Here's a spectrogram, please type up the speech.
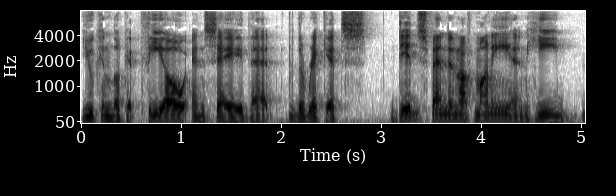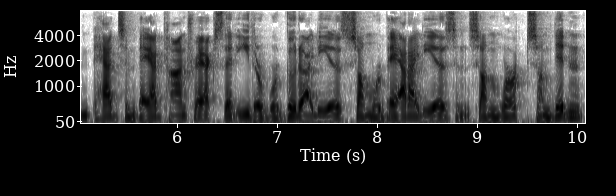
You can look at Theo and say that the Ricketts did spend enough money and he had some bad contracts that either were good ideas, some were bad ideas, and some worked, some didn't.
